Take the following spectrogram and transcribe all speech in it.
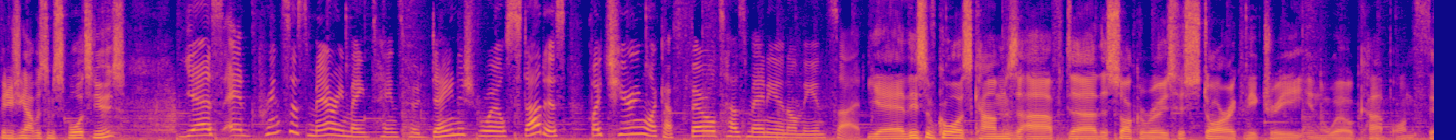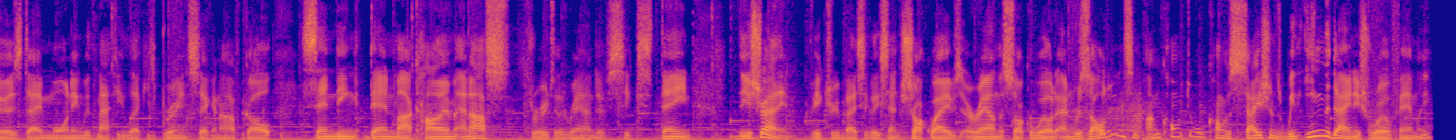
Finishing up with some sports news. Yes, and Princess Mary maintains her Danish royal status by cheering like a feral Tasmanian on the inside. Yeah, this of course comes after the Socceroos' historic victory in the World Cup on Thursday morning with Mathew Leckie's brilliant second half goal, sending Denmark home and us through to the round of 16. The Australian victory basically sent shockwaves around the soccer world and resulted in some uncomfortable conversations within the Danish royal family.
